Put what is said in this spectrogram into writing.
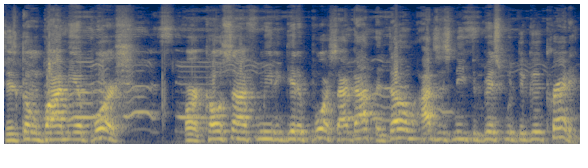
just gonna buy me a Porsche or a cosign for me to get a Porsche. I got the dough. I just need the bitch with the good credit.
